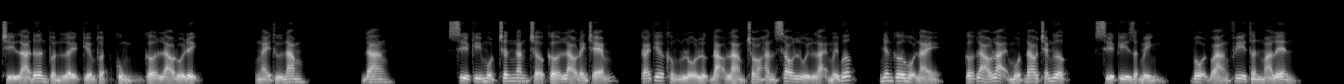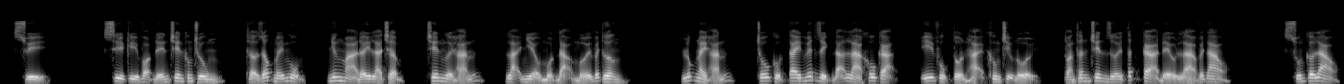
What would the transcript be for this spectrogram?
chỉ là đơn thuần lấy kiếm thuật cùng cỡ lão đối địch. Ngày thứ năm, đang, xì kỳ một chân ngăn trở cỡ lão đánh chém, cái kia khổng lồ lực đạo làm cho hắn sau lùi lại mấy bước, nhân cơ hội này, cỡ lão lại một đao chém ngược, xì kỳ giật mình, vội vàng phi thân mà lên. Suy xì kỳ vọt đến trên không trung, thở dốc mấy ngụm, nhưng mà đây là chậm, trên người hắn lại nhiều một đạo mới vết thương. Lúc này hắn, chỗ cụt tay huyết dịch đã là khô cạn, y phục tổn hại không chịu nổi toàn thân trên dưới tất cả đều là vết đao xuống cớ lão,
